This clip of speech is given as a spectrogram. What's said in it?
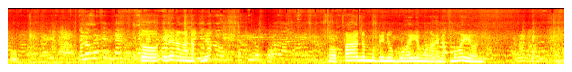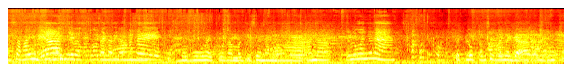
2. So, ilan ang anak niyo? Tatlo po. O, paano mo binubuhay yung mga anak mo ngayon? Sa ngayon po, mahirap po talagang mabuhay po na mag-isa ng mga anak. Tulungan nyo na. Tatlo po sila nag-aaral din po.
